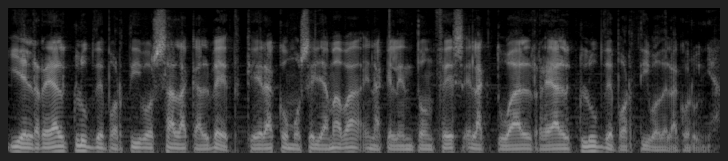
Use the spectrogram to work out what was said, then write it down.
y el Real Club Deportivo Sala Calvet, que era como se llamaba en aquel entonces el actual Real Club Deportivo de La Coruña.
